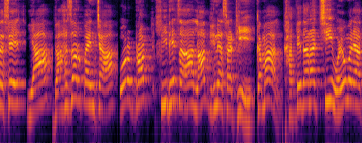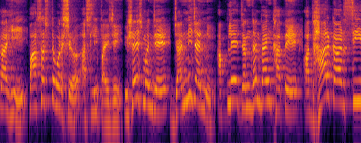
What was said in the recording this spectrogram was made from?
तसेच या दहा हजार रुपयांच्या ओव्हरड्राफ्ट सुविधेचा लाभ घेण्यासाठी कमाल खातेदाराची वयोमर्यादा ही पासष्ट वर्ष असली पाहिजे. विशेष म्हणजे ज्यांनी ज्यांनी आपले जनधन बँक खाते आधार कार्डशी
